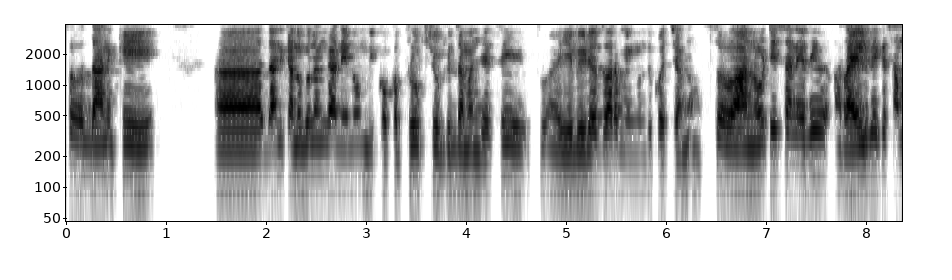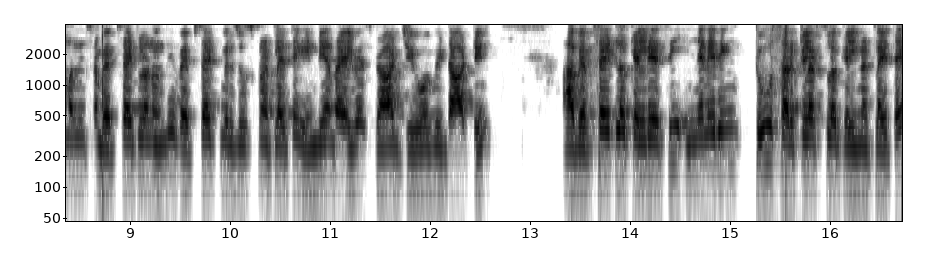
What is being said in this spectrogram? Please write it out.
సో దానికి దానికి అనుగుణంగా నేను మీకు ఒక ప్రూఫ్ చూపిద్దామని చేసి ఈ వీడియో ద్వారా మీ ముందుకు వచ్చాను. సో ఆ నోటీస్ అనేది రైల్వేకి సంబంధించిన వెబ్సైట్లో ఉంది. వెబ్సైట్ మీరు చూసుకున్నట్లయితే Indian railways dot GOV dot in ఆ వెబ్సైట్లోకి వెళ్ళేసి ఇంజనీరింగ్ టూ సర్క్యులర్స్లోకి వెళ్ళినట్లయితే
